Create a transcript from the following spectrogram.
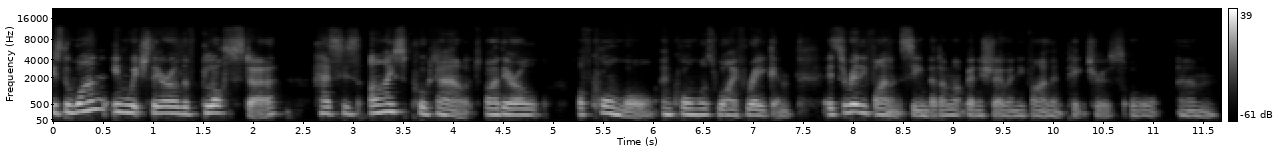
is the one in which the Earl of Gloucester has his eyes put out by the Earl of Cornwall and Cornwall's wife Regan. It's a really violent scene, but I'm not going to show any violent pictures or um,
